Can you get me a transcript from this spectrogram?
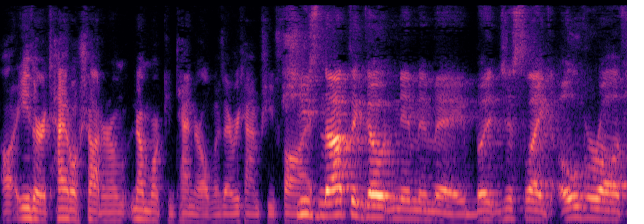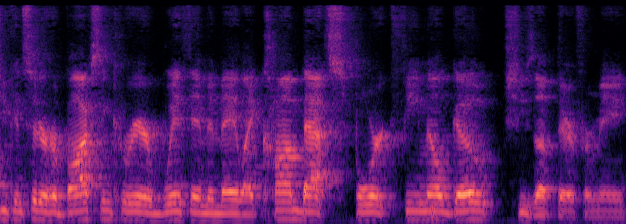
uh, either a title shot or number one contender almost every time she fought. she's not the goat in MMA, but just like overall, if you consider her boxing career with MMA, like combat sport female goat, she's up there for me.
